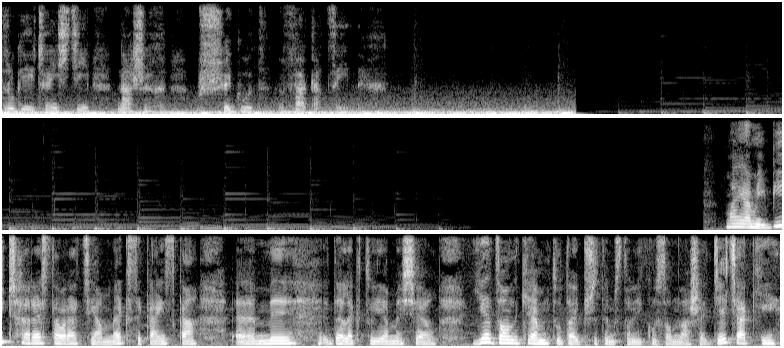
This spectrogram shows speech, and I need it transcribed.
drugiej części naszych przygód wakacyjnych. Miami Beach, restauracja meksykańska. E, My delektujemy się jedzonkiem. Tutaj przy tym stoliku są nasze dzieciaki.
